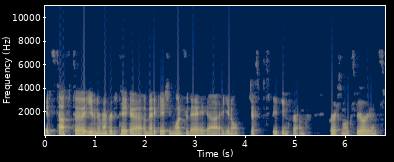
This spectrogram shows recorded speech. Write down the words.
it's tough to even remember to take a, a medication once a day, uh, you know, just speaking from personal experience.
